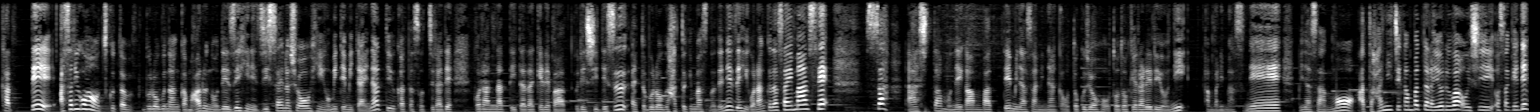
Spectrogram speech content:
買ってあさりご飯を作ったブログなんかもあるのでぜひね実際の商品を見てみたいなっていう方そちらでご覧になっていただければ嬉しいです。えっとブログ貼っときますのでねぜひご覧くださいませ。さあ明日もね頑張って皆さんになんかお得情報を届けられるように頑張りますね。皆さんもあと半日頑張ったら夜は美味しいお酒で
